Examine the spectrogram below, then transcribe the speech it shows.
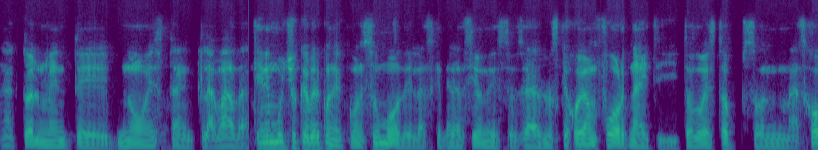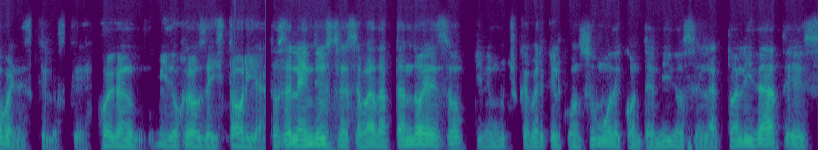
actualmente no es tan clavada. Tiene mucho que ver con el consumo de las generaciones, o sea, los que juegan Fortnite y todo esto son más jóvenes que los que juegan videojuegos de historia. Entonces la industria se va adaptando a eso, tiene mucho que ver que el consumo de contenidos en la actualidad es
